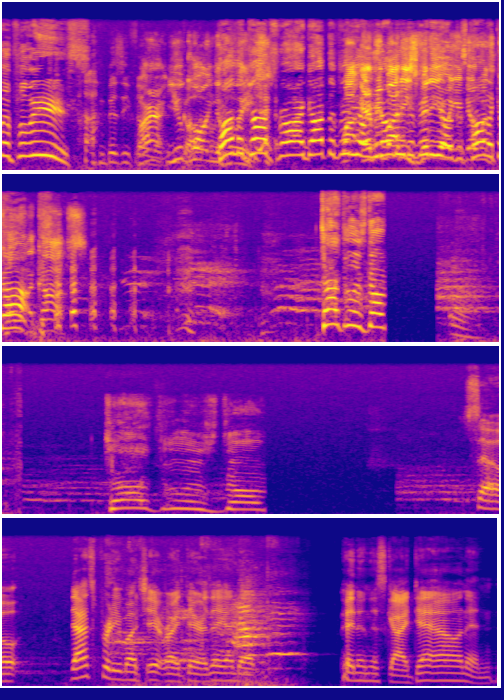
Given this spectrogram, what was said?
the police. I'm busy filming. Why aren't you Call calling the Call the cops, bro. I got the video. While you don't need everybody's the video. Just call the one's calling cops. the cops. Tackle his dumb. So that's pretty much it right there. They end up pinning this guy down and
